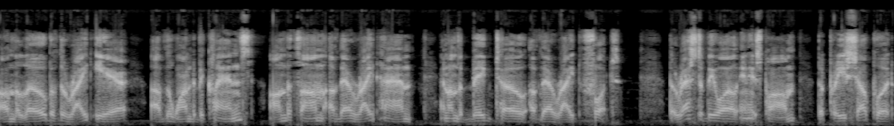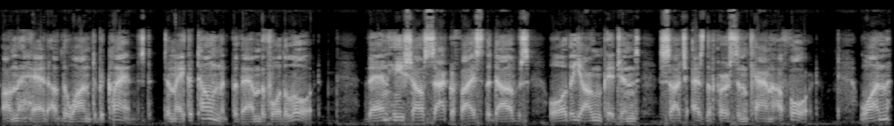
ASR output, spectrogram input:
on the lobe of the right ear of the one to be cleansed, on the thumb of their right hand, and on the big toe of their right foot. The rest of the oil in his palm the priest shall put on the head of the one to be cleansed, to make atonement for them before the Lord. Then he shall sacrifice the doves or the young pigeons, such as the person can afford, one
